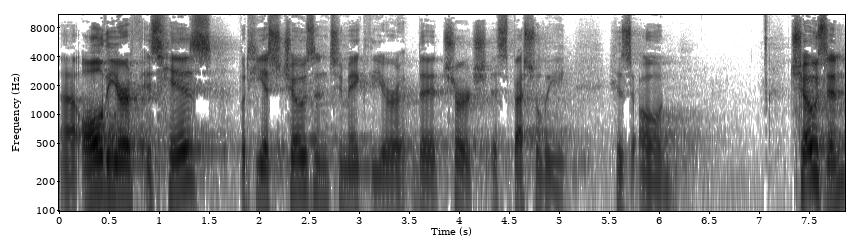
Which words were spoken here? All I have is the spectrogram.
Uh, all the earth is His, but He has chosen to make the, earth, the church especially His own. Chosen,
